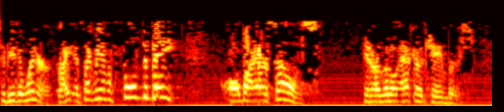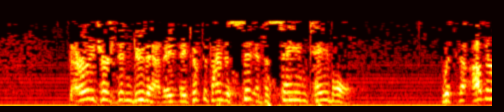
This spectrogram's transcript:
to be the winner, right? It's like we have a full debate all by ourselves in our little echo chambers. The early church didn't do that. They, they took the time to sit at the same table with the other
